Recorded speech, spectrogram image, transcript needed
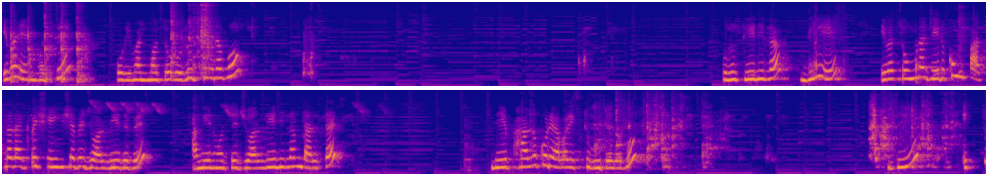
এবার এর মধ্যে পরিমাণ মতো হলুদ দিয়ে দেবো হলুদ দিয়ে নিলাম। দিয়ে এবার তোমরা যেরকম পাতলা রাখবে সেই হিসাবে জল দিয়ে দেবে। আমি এর মধ্যে জল দিয়ে নিলাম ডালটায়। দিয়ে ভালো করে আবার একটু ঘুটে দেবো। দিয়ে একটু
